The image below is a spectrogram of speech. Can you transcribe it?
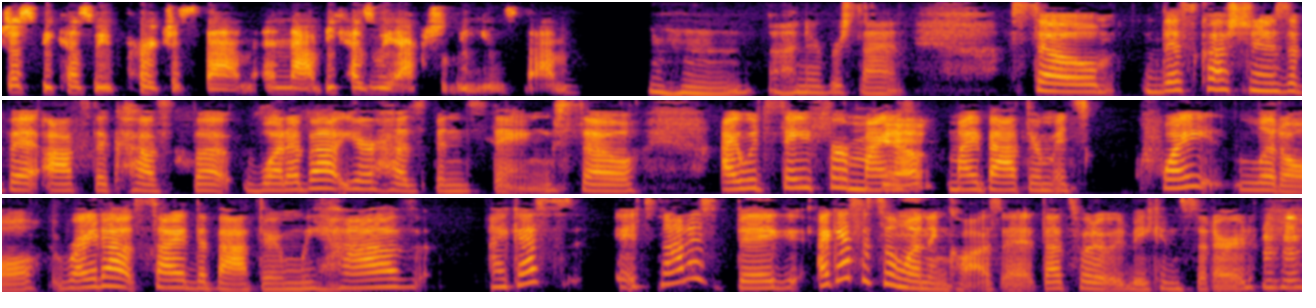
just because we purchased them and not because we actually use them. Mm-hmm, 100%. So, this question is a bit off the cuff, but what about your husband's things? So, I would say for my yep. my bathroom, it's quite little. Right outside the bathroom, we have, I guess it's not as big. I guess it's a linen closet. That's what it would be considered. Mm-hmm.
